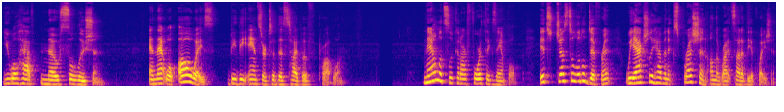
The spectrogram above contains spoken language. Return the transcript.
you will have no solution. And that will always be the answer to this type of problem. Now let's look at our fourth example. It's just a little different. We actually have an expression on the right side of the equation.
